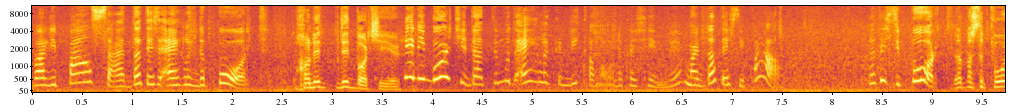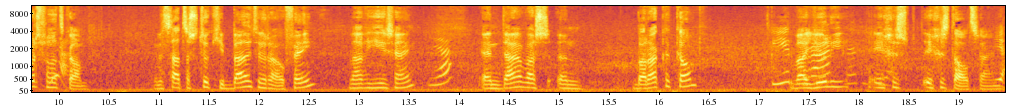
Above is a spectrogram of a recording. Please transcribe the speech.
waar die paal staat, dat is eigenlijk de poort. Gewoon dit, dit bordje hier? Ja, die bordje, dat moet eigenlijk, die kan dat kan zien, hè? maar dat is die paal. Dat is die poort. Dat was de poort van het kamp. En dat staat een stukje buiten Rauwveen, waar we hier zijn. Ja? En daar was een barakkenkamp Vier waar barakken. jullie in, ges in gestald zijn. Ja,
